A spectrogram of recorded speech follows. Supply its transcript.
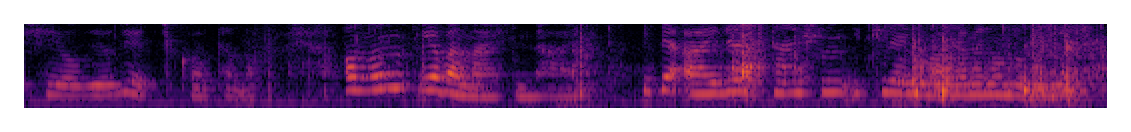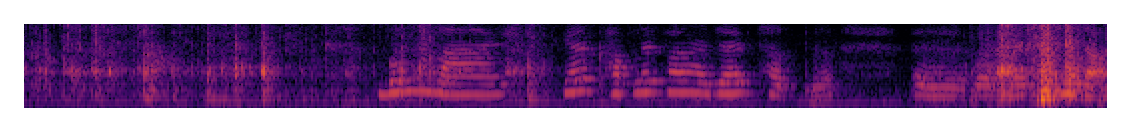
şey oluyordu ya çikolatalı. Onun yaban mersinde hali. Bir de ayrı bir tane şunun iki rengi var. Hemen onu da bulayım. Bunlar. Yani kapları falan acayip tatlı. Ee, böyle arkasında da,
